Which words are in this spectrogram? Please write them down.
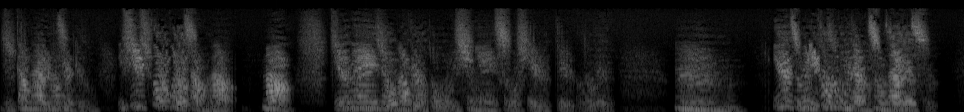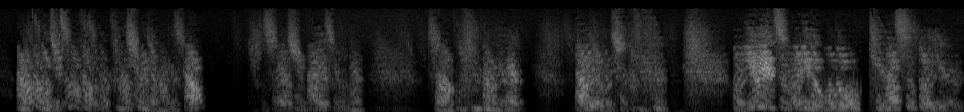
実感がありませんけど、石井コロコロさんは、まあ、10年以上枕と一緒に過ごしているっていうことで、うん、唯一無二家族みたいな存在です。あなたも実の家族を楽しむんじゃないですか？それは心配ですよね。さあ、こんな感じで、大丈夫でしょうか。唯一無二のものを汚すという、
